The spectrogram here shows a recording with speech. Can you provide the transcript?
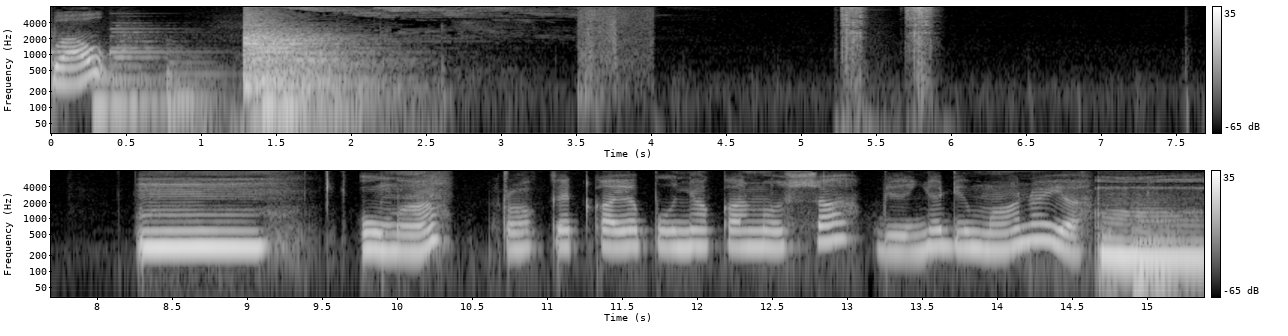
Bau. Hmm, Uma, roket kayak punya Kanusa, belinya di mana ya? Hmm,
